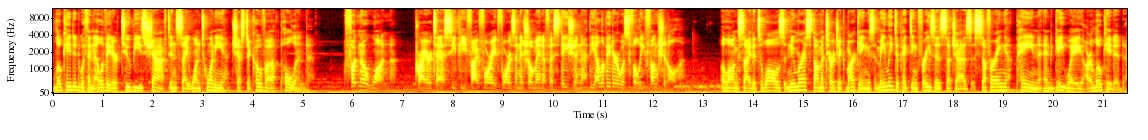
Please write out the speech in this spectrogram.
located within Elevator 2B's shaft in Site-120, Czestochowa, Poland. Footnote 1 Prior to SCP-5484's initial manifestation, the elevator was fully functional. Alongside its walls, numerous thaumaturgic markings, mainly depicting phrases such as suffering, pain, and gateway, are located,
